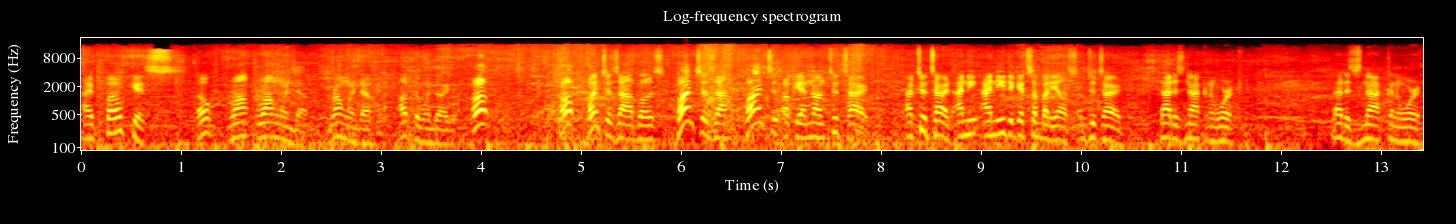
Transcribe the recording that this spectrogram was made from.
I focus. Oh, wrong, wrong window. Wrong window. Out the window I go. Oh, oh, bunch of zombos. Bunch of zom. Bunch of. Okay, no, I'm not too tired. I'm too tired. I need, I need to get somebody else. I'm too tired. That is not gonna work. That is not gonna work.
